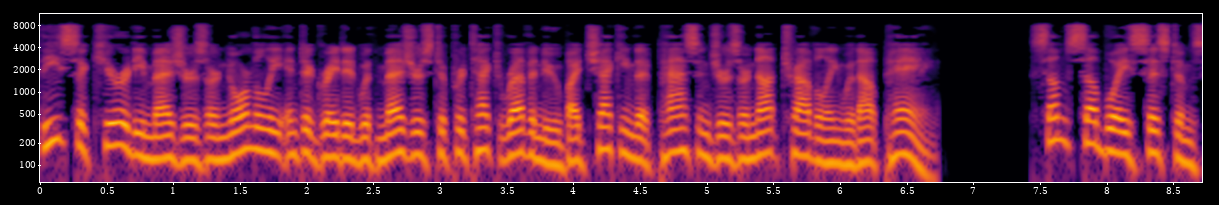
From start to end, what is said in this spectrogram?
These security measures are normally integrated with measures to protect revenue by checking that passengers are not traveling without paying. Some subway systems,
